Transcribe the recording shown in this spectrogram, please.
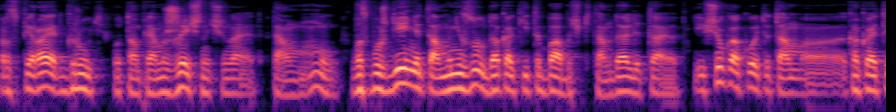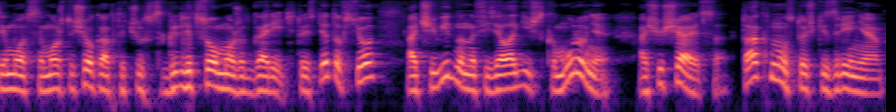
распирает грудь, вот там прям жечь начинает, там, ну, возбуждение там внизу, да, какие-то бабочки там, да, летают, еще какой-то там, э, какая-то эмоция, может еще как-то чувствоваться, лицо может гореть, то есть это все очевидно на физиологическом уровне ощущается. Так, ну, с точки зрения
